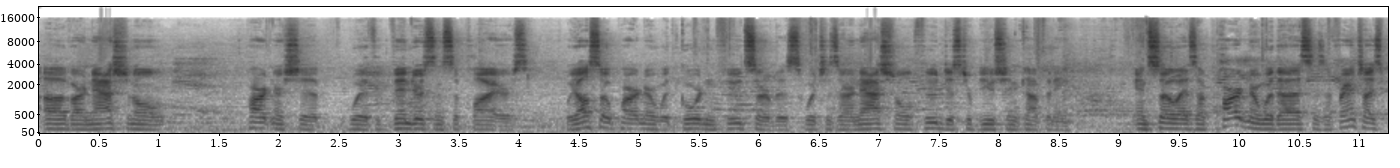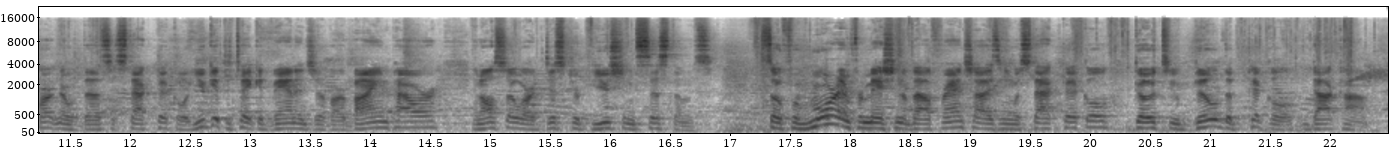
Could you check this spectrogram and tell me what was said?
of our national partnership with vendors and suppliers. We also partner with Gordon Food Service, which is our national food distribution company. And so as a partner with us, as a franchise partner with us at Stacked Pickle, you get to take advantage of our buying power and also our distribution systems. So for more information about franchising with Stacked Pickle, go to buildthepickle.com.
